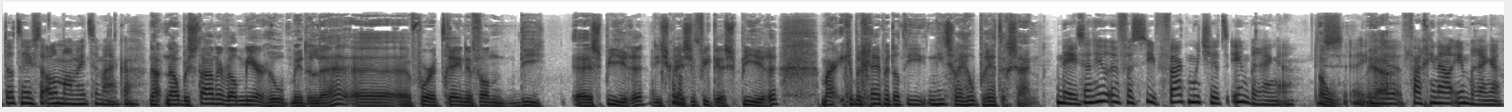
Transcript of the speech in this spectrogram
dat heeft er allemaal mee te maken. Nou, nou bestaan er wel meer hulpmiddelen hè, voor het trainen van die spieren, die specifieke Klopt. spieren. Maar ik heb begrepen dat die niet zo heel prettig zijn. Nee, ze zijn heel invasief. Vaak moet je het inbrengen. Dus oh, ja. je vaginaal inbrengen.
